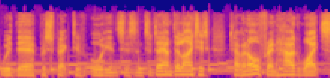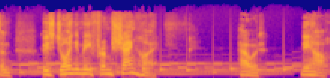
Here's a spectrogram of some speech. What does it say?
with their prospective audiences. And today I'm delighted to have an old friend, Howard Whiteson, who's joining me from Shanghai. Howard, ni hao.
